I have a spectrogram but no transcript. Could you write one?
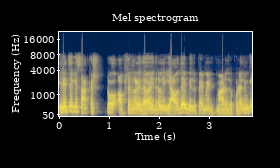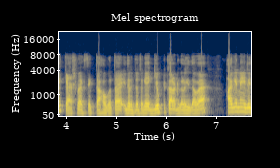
ಈ ರೀತಿಯಾಗಿ ಸಾಕಷ್ಟು ಆಪ್ಷನ್ಗಳಿದಾವೆ ಇದರಲ್ಲಿ ಯಾವುದೇ ಬಿಲ್ ಪೇಮೆಂಟ್ ಮಾಡಿದ್ರು ಕೂಡ ನಿಮಗೆ ಕ್ಯಾಶ್ ಬ್ಯಾಕ್ ಸಿಗ್ತಾ ಹೋಗುತ್ತೆ. ಇದರ ಜೊತೆಗೆ ಗಿಫ್ಟ್ ಕಾರ್ಡ್ಗಳು ಹಾಗೇನೆ ಇಲ್ಲಿ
